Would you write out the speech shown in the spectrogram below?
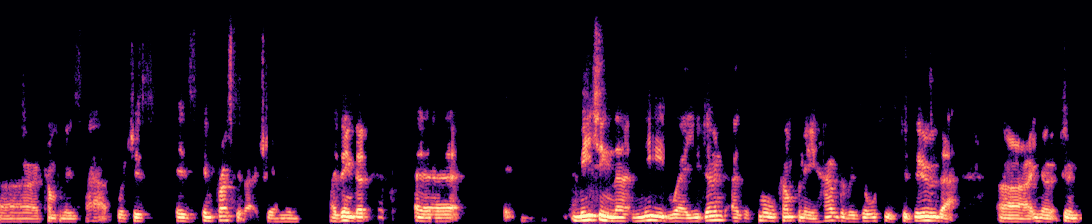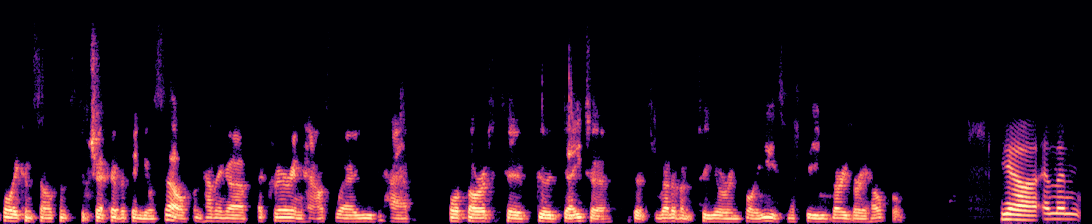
uh, companies have, which is is impressive actually. I mean, I think that uh, meeting that need where you don't, as a small company, have the resources to do that uh, you know, to employ consultants to check everything yourself and having a, a clearinghouse where you have authoritative, good data that's relevant to your employees must be very, very helpful. Yeah, and then,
